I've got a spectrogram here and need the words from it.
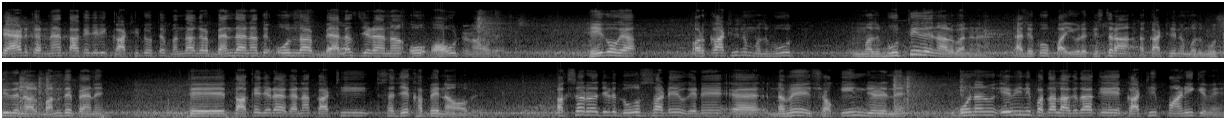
ਟਾਈਟ ਕਰਨਾ ਹੈ ਤਾਂ ਕਿ ਜਿਹੜੀ ਕਾਠੀ ਦੇ ਉੱਤੇ ਬੰਦਾ ਅਗਰ ਬਹਿੰਦਾ ਹੈ ਨਾ, ਤੇ ਉਹਦਾ ਬੈਲੈਂਸ ਜਿਹੜਾ ਨਾ, ਉਹ ਆਊਟ ਨਾ ਹੋਵੇ। ਠੀਕ ਹੋ ਗਿਆ? ਔਰ ਕਾਠੀ ਨੂੰ ਮਜ਼ਬੂਤ, ਮਜ਼ਬੂਤੀ ਦੇ ਨਾਲ ਬੰਨਣਾ ਹੈ। ਇਹ ਦੇਖੋ ਭਾਈ ਉਰੇ ਕਿਸ ਤਰ੍ਹਾਂ ਕਾਠੀ ਨੂੰ ਮਜ਼ਬੂਤੀ ਦੇ ਨਾਲ ਬੰਨਦੇ ਪਏ ਨੇ, ਤੇ ਤਾਂ ਕਿ ਜਿਹੜਾ ਹੈਗਾ ਨਾ, ਕਾਠੀ ਸੱਜੇ ਖੱਬੇ ਨਾ ਹੋਵੇ। ਅਕਸਰ ਜਿਹੜੇ ਦੋਸਤ ਸਾਡੇ ਹੋ ਗਏ ਨੇ ਨਵੇਂ ਸ਼ੌਕੀਨ ਜਿਹੜੇ ਨੇ, ਉਹਨਾਂ ਨੂੰ ਇਹ ਵੀ ਨਹੀਂ ਪਤਾ ਲੱਗਦਾ ਕਿ ਕਾਠੀ ਪਾਣੀ ਕਿਵੇਂ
